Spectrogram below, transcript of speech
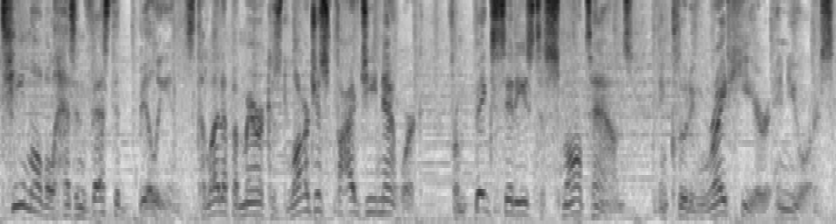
T-Mobile has invested billions to light up America's largest 5G network from big cities to small towns, including right here in yours.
